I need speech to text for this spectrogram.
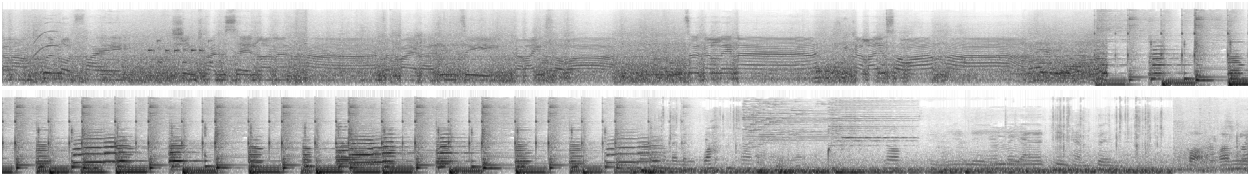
กำลังขึ้นรถไฟชินคันเซ็นแล้วนะคะ จะไปแล้วจริงๆกาลาอุสาวาเจอกันเลยนะ ที่กาลาอุสาวาค่ะเบาะก็มี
